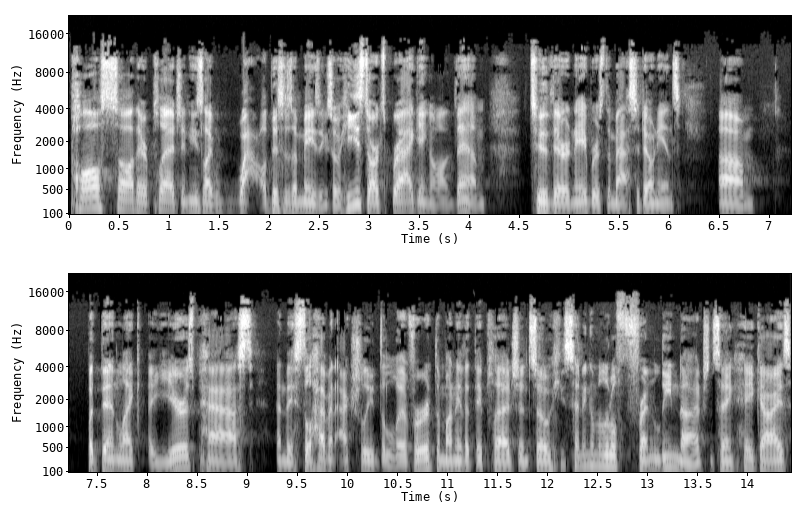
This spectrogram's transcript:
Paul saw their pledge, and he's like, wow, this is amazing. So he starts bragging on them to their neighbors, the Macedonians. Um, but then, like, a year has passed, and they still haven't actually delivered the money that they pledged. And so he's sending them a little friendly nudge and saying, hey guys,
